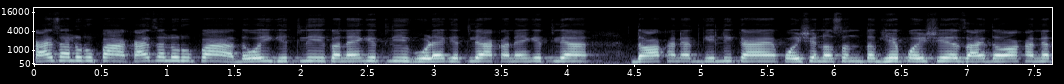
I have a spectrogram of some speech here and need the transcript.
काय झालं रुपा? काय झालं रुपा? दवाई घेतली का नाही घेतली? गोळ्या घेतल्या का नाही घेतल्या? दवाखान्यात गेली काय? पैसे नसन तर घे पैसे जाय दवाखान्यात.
